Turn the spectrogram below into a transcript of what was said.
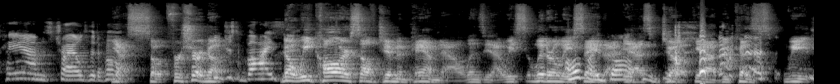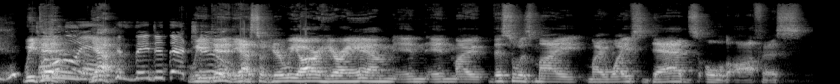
Pam's childhood home. Yes. So for sure, no. He just buys No, it. we call ourselves Jim and Pam now, Lindsay. and I. We literally Oh say that. God. Yeah, it's a joke. Yeah, because we we did. Totally, Yeah, because they did that too. we did. Yeah. So here we are. Here I am in in my. This was my my wife's dad's old office.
